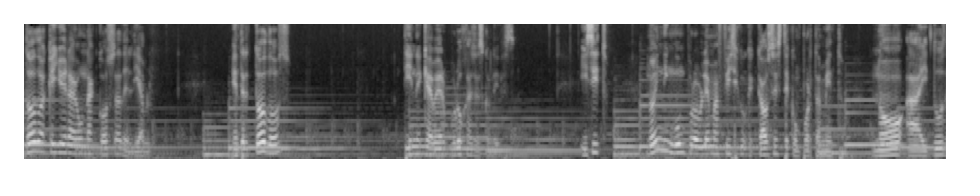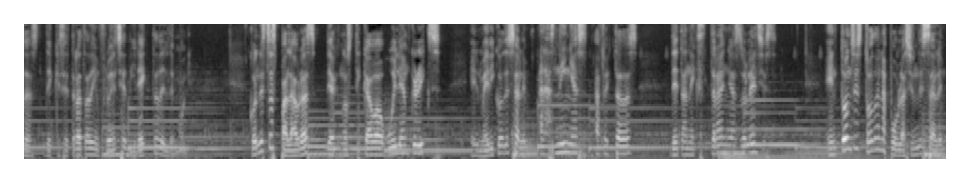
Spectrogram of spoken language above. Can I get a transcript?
Todo aquello era una cosa del diablo. Entre todos tiene que haber brujas escondidas. Y cito, no hay ningún problema físico que cause este comportamiento. No hay dudas de que se trata de influencia directa del demonio. Con estas palabras diagnosticaba William Griggs, el médico de Salem, a las niñas afectadas de tan extrañas dolencias. Entonces toda la población de Salem,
